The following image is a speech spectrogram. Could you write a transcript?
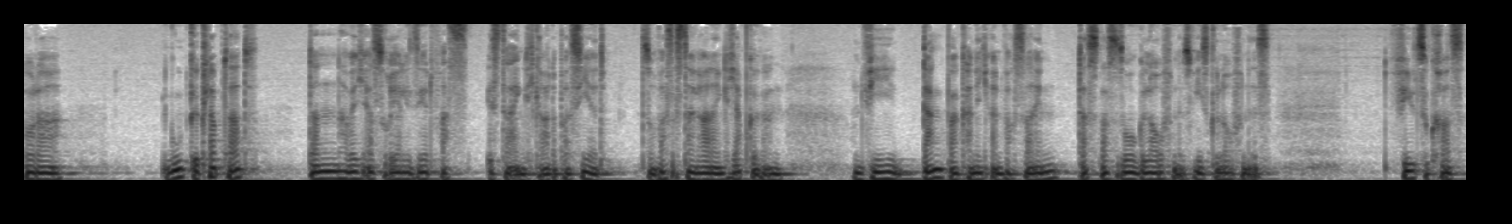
oder gut geklappt hat, dann habe ich erst so realisiert, was ist da eigentlich gerade passiert? So, was ist da gerade eigentlich abgegangen? Und wie dankbar kann ich einfach sein, dass das so gelaufen ist, wie es gelaufen ist. Viel zu krass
